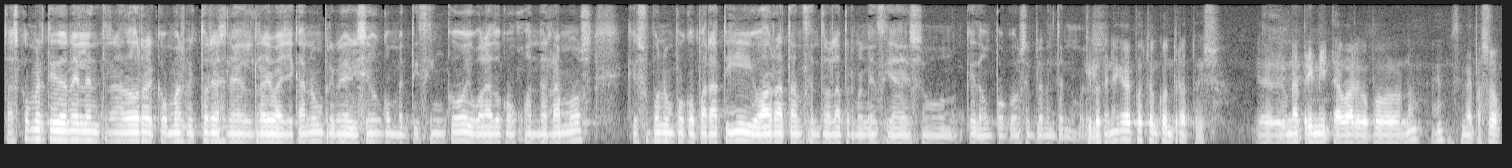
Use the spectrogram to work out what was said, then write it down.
te has convertido en el entrenador con más victorias en el Rayo Vallecano en Primera División con 25, igualado con Juan de Ramos. ¿Qué supone un poco para ti o ahora tan centrado en la permanencia eso queda un poco simplemente en números? Que lo tenía que haber puesto en contrato eso. Una primita o algo por... ¿no? ¿Eh? Se me pasó.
